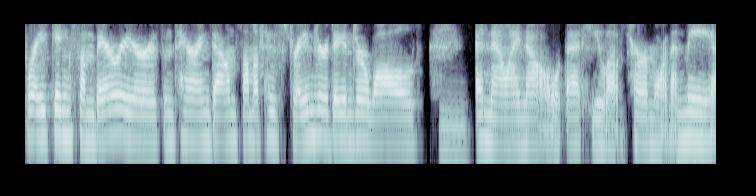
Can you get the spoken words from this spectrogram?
breaking some barriers and tearing down some of his stranger danger walls. Mm. And now I know that he loves her more than me.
